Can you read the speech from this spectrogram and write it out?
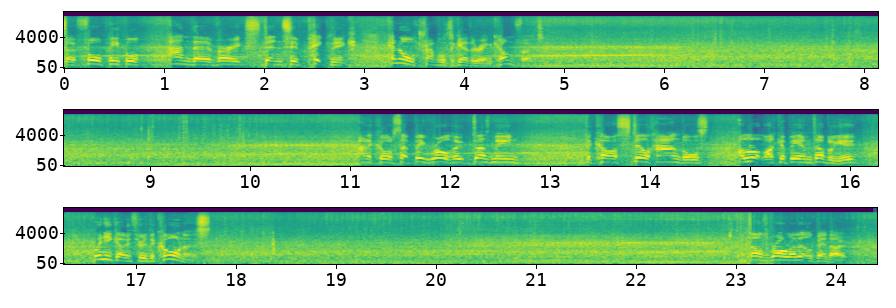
So four people and their very extensive picnic can all travel together in comfort. And of course that big roll hoop does mean the car still handles a lot like a BMW when you go through the corners. It does roll a little bit though.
